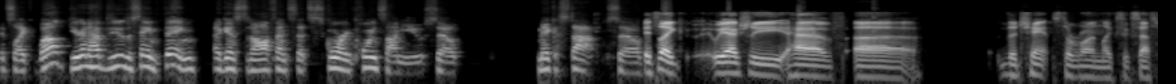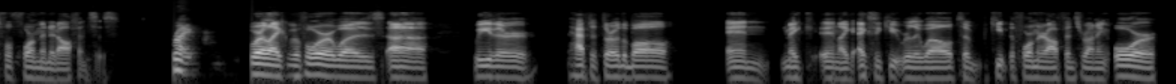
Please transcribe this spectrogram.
it's like, well, you're gonna have to do the same thing against an offense that's scoring points on you. So make a stop. So it's like we actually have uh the chance to run like successful four minute offenses. Right, Where like before it was uh we either have to throw the ball and make and like execute really well to keep the four minute offense running, or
